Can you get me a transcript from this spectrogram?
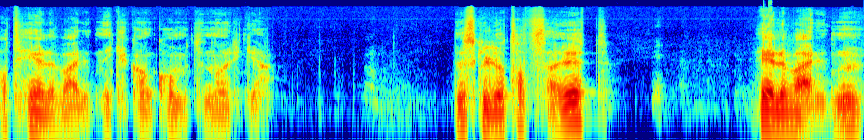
at hele verden ikke kan komme til Norge. Det skulle jo tatt seg ut. Hele verden.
